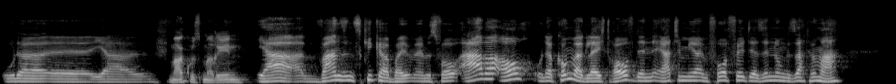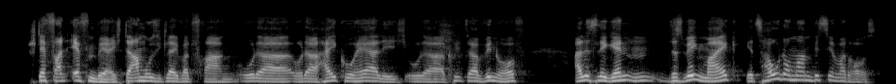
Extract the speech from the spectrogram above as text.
oder äh, ja. Markus Maren. Ja, Wahnsinnskicker beim MSV. Aber auch, und da kommen wir gleich drauf, denn er hatte mir im Vorfeld der Sendung gesagt: Hör mal, Stefan Effenberg, da muss ich gleich was fragen. Oder, oder Heiko Herrlich oder Peter Winhoff. Alles Legenden. Deswegen, Mike, jetzt hau doch mal ein bisschen was raus.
